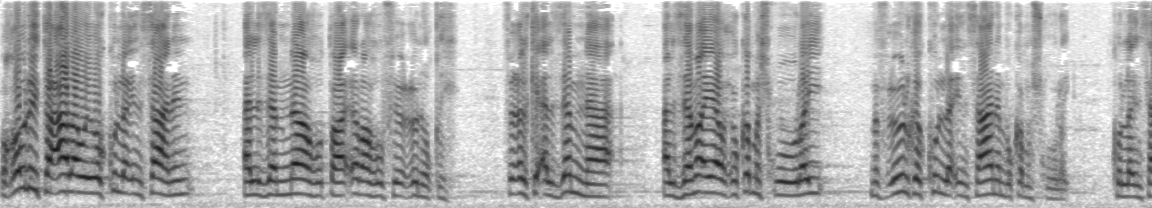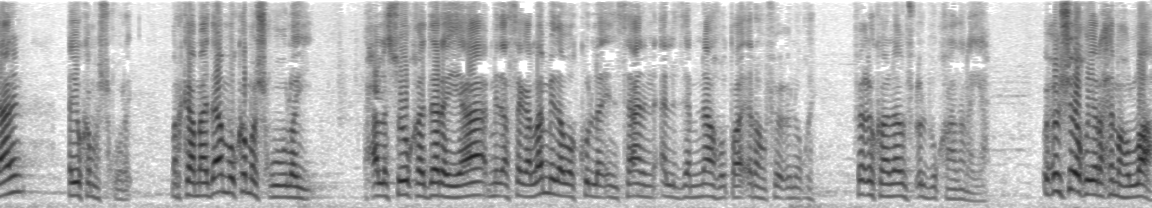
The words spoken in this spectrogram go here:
Wa qowlihi tacaala w wakula insaani alzamnaahu طaa'irahu fii cunuqih. Ficilkii alzamnaa alzama ayaa wuxuu ka mashquulay mafcuulka kula insaanin buu ka mashquulay. Kula insaanin ayuu ka mashquulay. Marka maadaama uu ka mashquulay waxaa la soo qadarayaa mid asaga lamida wa kula insaanin alzamnaahu طaa'irahu fii cunuqih. Ficilkuna laba mafcuul buu qaadanaya wuxuu sheekhu yhi raximah اllah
